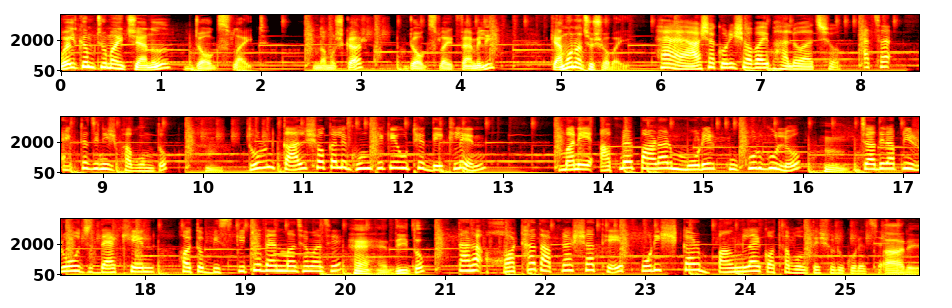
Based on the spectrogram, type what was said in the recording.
Welcome to my channel dogs flight নমস্কার ডগস ফ্লাইট ফ্যামিলি কেমন আছো সবাই? হ্যাঁ আশা করি সবাই ভালো আছো। আচ্ছা একটা জিনিস ভাবুন তো। ধরুন কাল সকালে ঘুম থেকে উঠে দেখলেন মানে আপনার পাড়ার মোড়ের কুকুরগুলো যাদের আপনি রোজ দেখেন হয়তো বিস্কিটও দেন মাঝে মাঝে। হ্যাঁ হ্যাঁ দিই তো। তারা হঠাৎ আপনার সাথে পরিষ্কার বাংলায় কথা বলতে শুরু করেছে। আরে।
